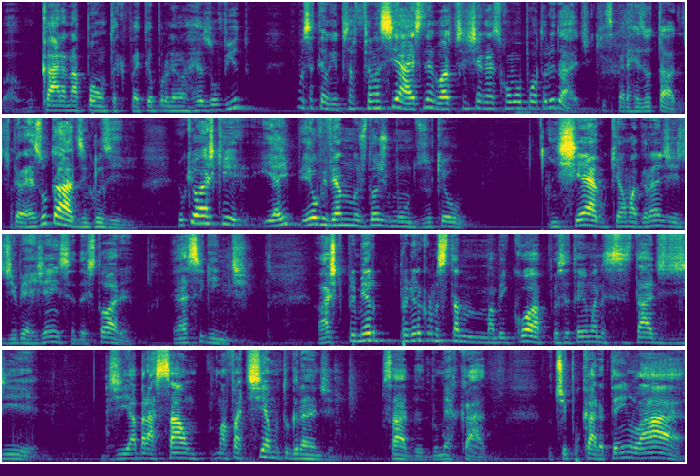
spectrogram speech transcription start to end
o cara na ponta que vai ter o problema resolvido, e você tem alguém que precisa financiar esse negócio para você enxergar isso como uma oportunidade Que espera resultados. né? espera resultados, inclusive. O que eu acho que. E aí, eu vivendo nos dois mundos, o que eu enxergo que é uma grande divergência da história é a seguinte. Eu acho que primeiro, primeiro quando você está numa Big Corp, você tem uma necessidade de, de abraçar um- uma fatia muito grande, sabe, do mercado. Do tipo, cara, eu tenho lá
